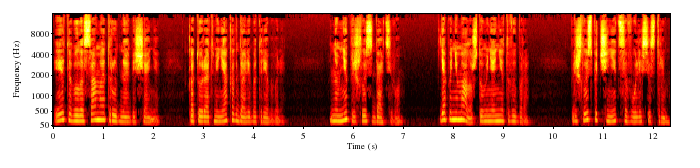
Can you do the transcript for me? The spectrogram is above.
И это было самое трудное обещание, которое от меня когда-либо требовали. Но мне пришлось дать его. Я понимала, что у меня нет выбора. Пришлось подчиниться воле сестры.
